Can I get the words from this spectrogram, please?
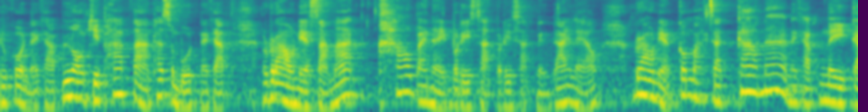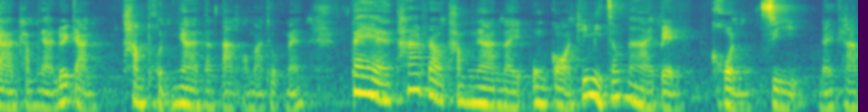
ทุกคนนะครับ ลองคิดภาพตามถ้าสมมตินะครับ เราเนี่ยสามารถเข้าไปในบริษัทบริษัทหนึ่งได้แล้ว เราเนี่ยก็มักจะก้าวหน้านะครับในการทำงานด้วยการทำผลงานต่างๆออกมาถูกไหมแต่ถ้าเราทำงานในองค์กรที่มีเจ้านายเป็น คนจีนนะครับ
